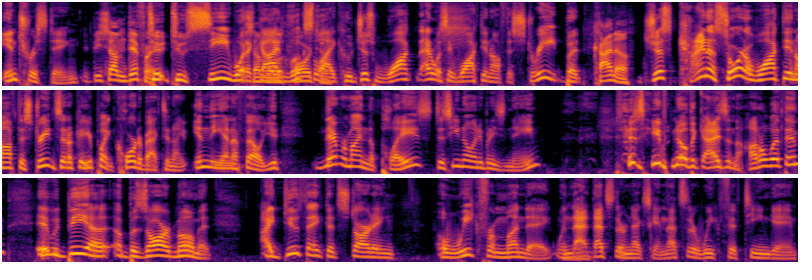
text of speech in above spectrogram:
interesting It'd be something different. to to see what a Something to guy look looks to. like who just walked. I don't want to say walked in off the street, but kind of. just kind of sort of walked in off the street and said, "Okay, you're playing quarterback tonight in the NFL." You never mind the plays. Does he know anybody's name? Does he even know the guys in the huddle with him? It would be a, a bizarre moment. I do think that starting a week from Monday, when that mm-hmm. that's their next game, that's their Week 15 game.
